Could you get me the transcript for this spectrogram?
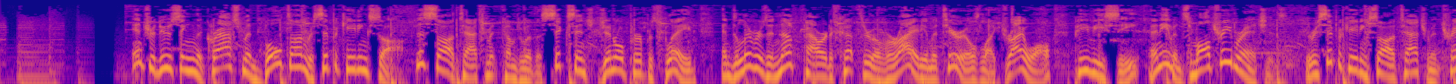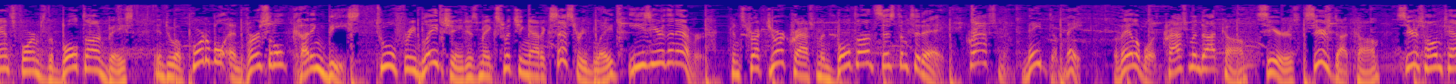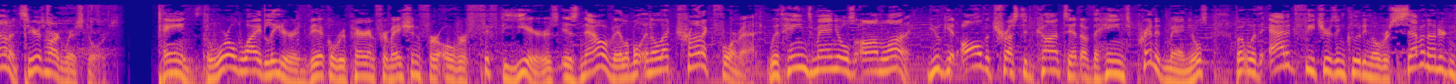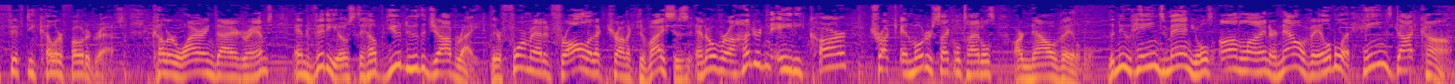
Introducing the Craftsman bolt-on reciprocating saw. This saw attachment comes with a 6-inch general-purpose blade and delivers enough power to cut through a variety of materials like drywall, PVC, and even small tree branches. The reciprocating saw attachment transforms the bolt-on base into a portable and versatile cutting beast. Tool-free blade changes make switching out accessory blades easier than ever. Construct your Craftsman bolt-on system today. Craftsman, made to make. Available at craftsman.com, Sears, Sears.com, Sears Hometown, and Sears Hardware stores. Haynes, the worldwide leader in vehicle repair information for over 50 years, is now available in electronic format. With Haynes Manuals Online, you get all the trusted content of the Haynes printed manuals, but with added features including over 750 color photographs, color wiring diagrams, and videos to help you do the job right. They're formatted for all electronic devices, and over 180 car, truck, and motorcycle titles are now available. The new Haynes Manuals Online are now available at Haynes.com.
